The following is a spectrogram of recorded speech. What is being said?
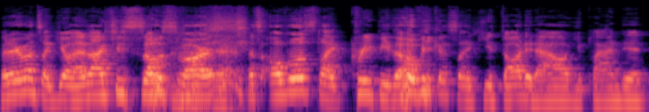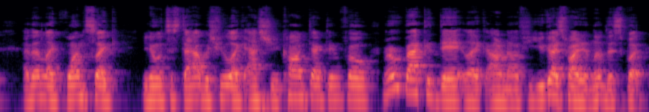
but everyone's like yo that's actually so smart. Yeah. That's almost like creepy though because like you thought it out, you planned it, and then like once like you know it's established, you like ask for your contact info. Remember back in the day, like I don't know if you, you guys probably didn't live this, but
